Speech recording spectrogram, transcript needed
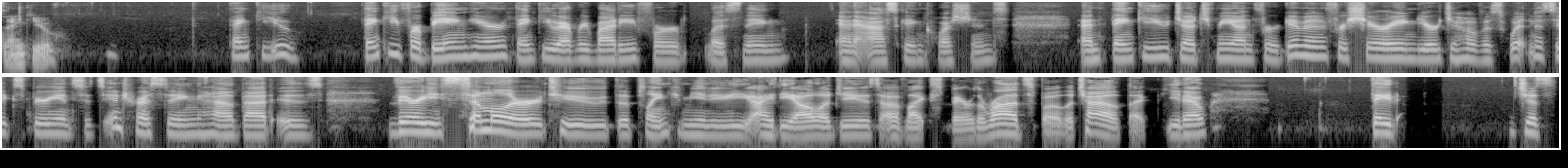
Thank you. Thank you. Thank you for being here. Thank you, everybody, for listening and asking questions. And thank you, Judge Me Unforgiven, for sharing your Jehovah's Witness experience. It's interesting how that is very similar to the plain community ideologies of like spare the rod, spoil the child. Like, you know, they just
